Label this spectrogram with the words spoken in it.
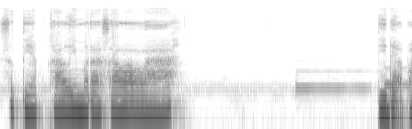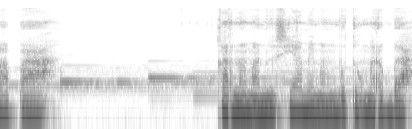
Setiap kali merasa lelah, tidak apa-apa, karena manusia memang butuh merebah.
